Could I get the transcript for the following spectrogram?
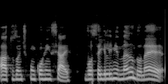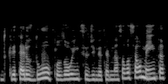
atos anticoncorrenciais você eliminando né, critérios duplos ou índices de indeterminação, você aumenta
